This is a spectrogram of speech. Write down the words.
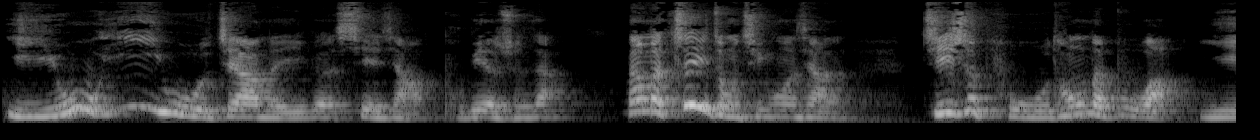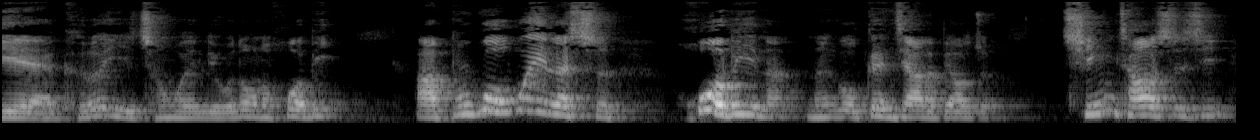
以物易物这样的一个现象普遍存在。那么这种情况下呢，即使普通的布啊，也可以成为流动的货币啊。不过为了使货币呢能够更加的标准，秦朝时期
